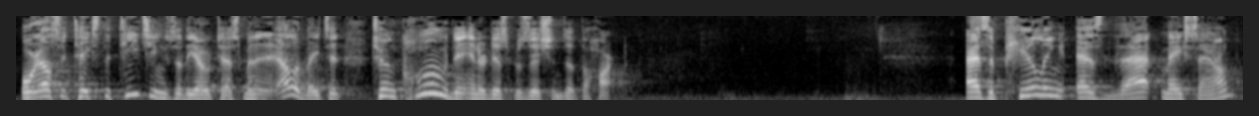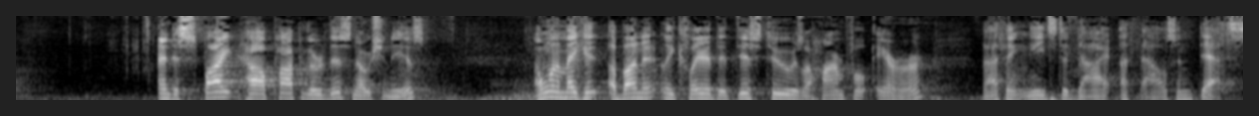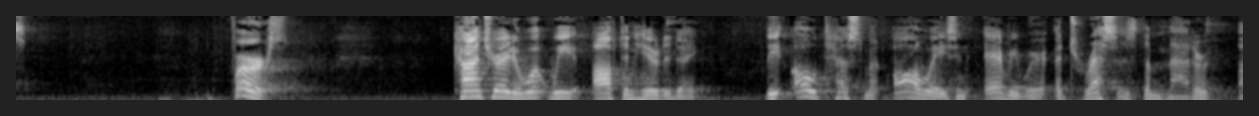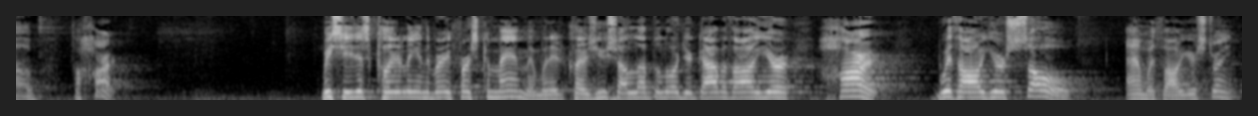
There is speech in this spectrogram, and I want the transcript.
Or else it takes the teachings of the Old Testament and elevates it to include the inner dispositions of the heart. As appealing as that may sound, and despite how popular this notion is, I want to make it abundantly clear that this too is a harmful error that I think needs to die a thousand deaths. First, Contrary to what we often hear today, the Old Testament always and everywhere addresses the matter of the heart. We see this clearly in the very first commandment when it declares, You shall love the Lord your God with all your heart, with all your soul, and with all your strength.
